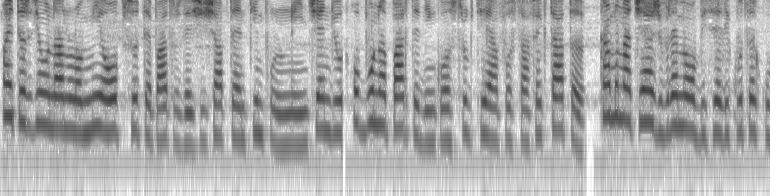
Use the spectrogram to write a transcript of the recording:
Mai târziu, în anul 1847, în timpul unui incendiu, o bună parte din construcție a fost afectată. Cam în aceeași vreme, o bisericuță cu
